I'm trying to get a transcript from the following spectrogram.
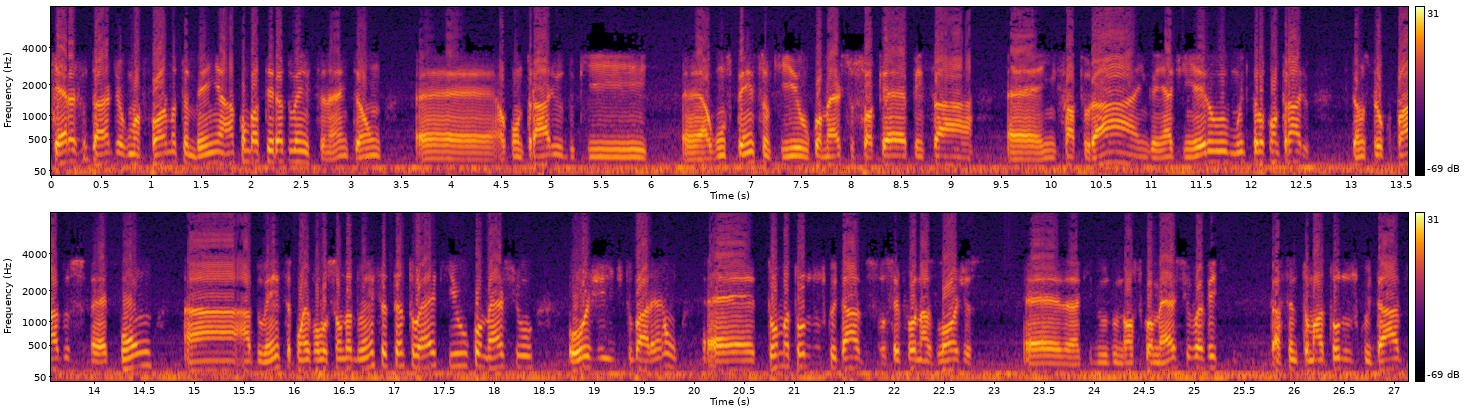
quer ajudar de alguma forma também a combater a doença, né? Então, é, ao contrário do que é, alguns pensam que o comércio só quer pensar é, em faturar, em ganhar dinheiro, muito pelo contrário. Estamos preocupados é, com a, a doença, com a evolução da doença, tanto é que o comércio hoje de Tubarão é, toma todos os cuidados. Se você for nas lojas é, aqui do, do, nosso comércio, vai ver que está sendo tomado todos os cuidados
